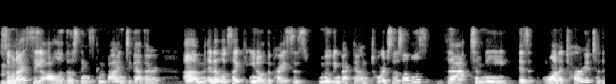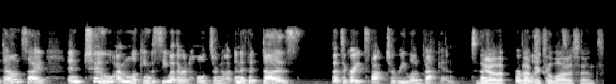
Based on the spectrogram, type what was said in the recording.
So Mm-hmm. when I see all of those things combined together, um, and it looks like you know the price is moving back down towards those levels, that to me is one a target to the downside, and two I'm looking to see whether it holds or not, and if it does, that's a great spot to reload back in. To that yeah, that, that makes a lot of sense.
